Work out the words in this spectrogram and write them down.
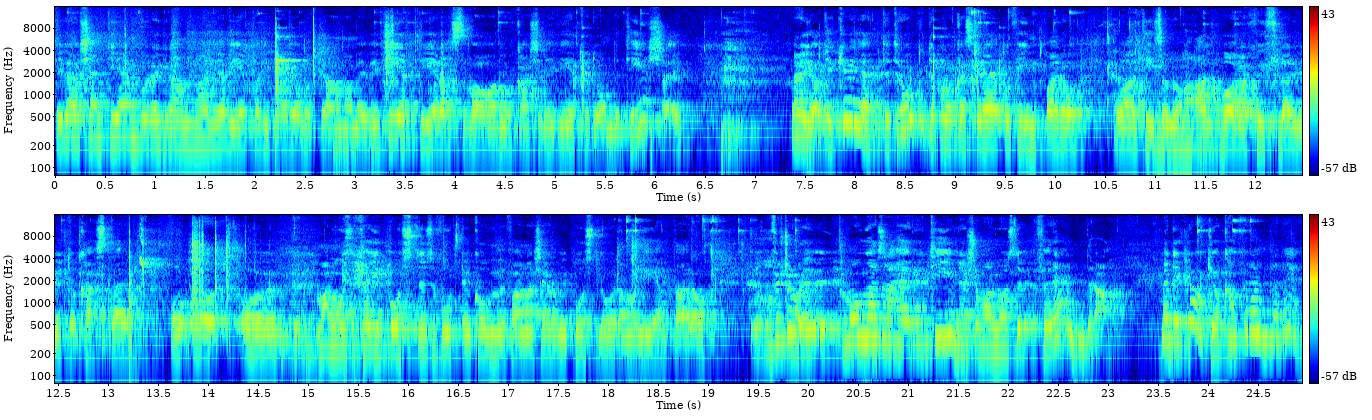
Det vi har känt igen våra grannar, vi har vetat vilka vi har varit grannar med. Vi vet deras vanor, kanske vi vet hur de beter sig. Men jag tycker det är jättetråkigt att plocka skräp och fimpar och, och allting som de all, bara skyfflar ut och kastar. Och, och, och man måste ta in posten så fort den kommer för annars är de i postlådan och letar. Och, förstår du? Många sådana här rutiner som man måste förändra. Men det är klart, jag kan förändra det.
